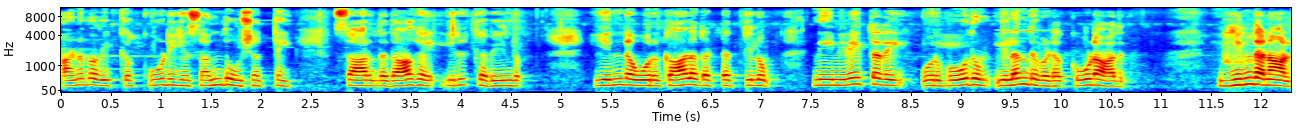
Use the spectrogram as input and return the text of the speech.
அனுபவிக்கக்கூடிய சந்தோஷத்தை சார்ந்ததாக இருக்க வேண்டும். எந்த ஒரு காலகட்டத்திலும் நீ நினைத்ததை ஒருபோதும் இழந்துவிடக்கூடாது இந்த நாள்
